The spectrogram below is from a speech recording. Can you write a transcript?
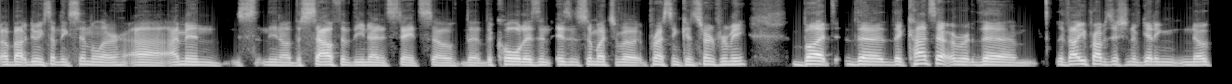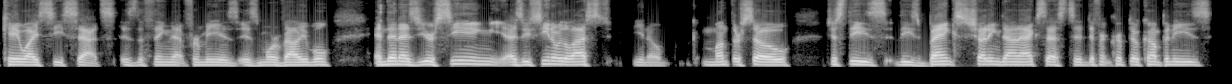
about doing something similar. Uh, I'm in, you know, the south of the United States, so the the cold isn't isn't so much of a pressing concern for me. But the the concept or the the value proposition of getting no KYC sats is the thing that for me is is more valuable and then as you're seeing as you've seen over the last you know month or so just these these banks shutting down access to different crypto companies.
